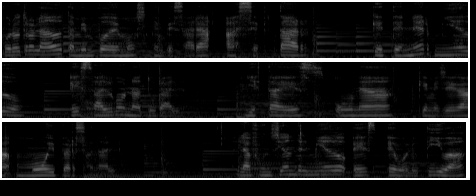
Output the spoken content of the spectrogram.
Por otro lado, también podemos empezar a aceptar que tener miedo es algo natural. Y esta es una que me llega muy personal. La función del miedo es evolutiva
